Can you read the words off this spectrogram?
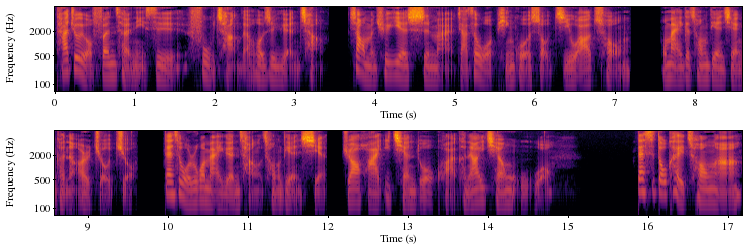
它就有分成你是副厂的或者是原厂。像我们去夜市买，假设我苹果手机我要充。我买一个充电线可能二九九，但是我如果买原厂的充电线就要花一千多块，可能要一千五哦。但是都可以充啊，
